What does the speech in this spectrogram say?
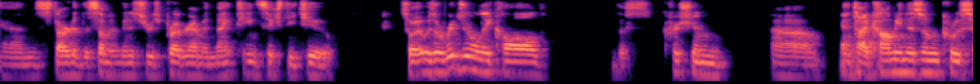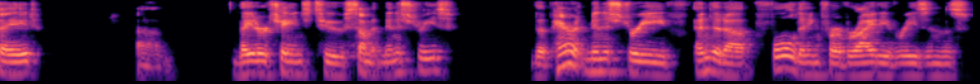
and started the Summit Ministries program in 1962. So it was originally called the Christian uh, Anti Communism Crusade, um, later changed to Summit Ministries. The parent ministry ended up folding for a variety of reasons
